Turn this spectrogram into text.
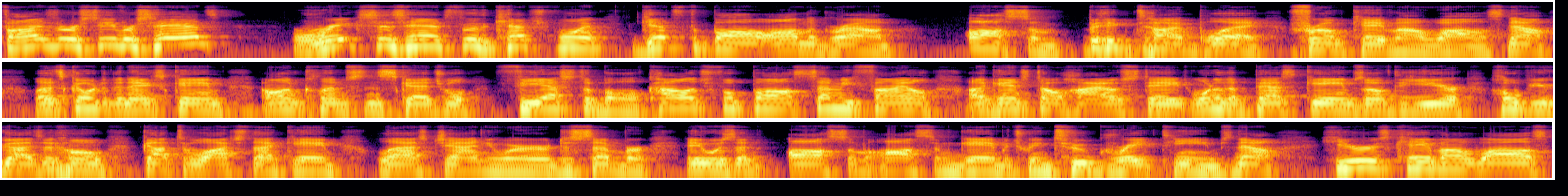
finds the receiver's hands, rakes his hands through the catch point, gets the ball on the ground. awesome big time play from K'Von Wallace. Now, let's go to the next game on Clemson's schedule Fiesta Bowl, college football semifinal against Ohio State. One of the best games of the year. Hope you guys at home got to watch that game last January or December. It was an awesome, awesome game between two great teams. Now, here is K'Von Wallace.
